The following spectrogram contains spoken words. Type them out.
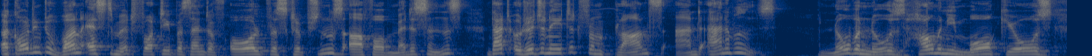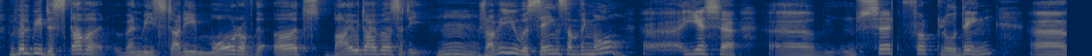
According to one estimate, 40% of all prescriptions are for medicines that originated from plants and animals. No one knows how many more cures will be discovered when we study more of the Earth's biodiversity. Ravi, you were saying something more. Uh, yes, sir. Uh, sir, for clothing, uh,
